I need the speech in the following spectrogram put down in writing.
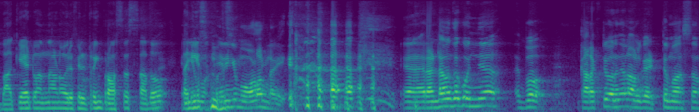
ബാക്കിയായിട്ട് വന്നാണോ ഒരു ഫിൽട്ടറിംഗ് പ്രോസസ് അതോ എനിക്ക് മോളുണ്ടായി രണ്ടാമത്തെ കുഞ്ഞ് ഇപ്പോ കറക്റ്റ് പറഞ്ഞാൽ അവൾക്ക് എട്ട് മാസം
